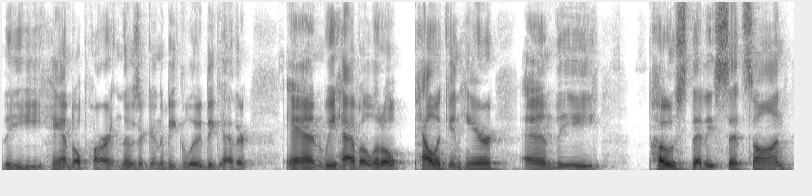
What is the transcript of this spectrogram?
the handle part, and those are going to be glued together. And we have a little pelican here and the post that he sits on.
